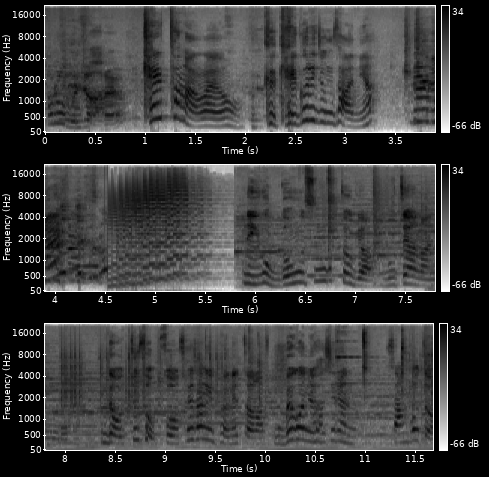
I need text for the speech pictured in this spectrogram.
서로 뭔지 알아요? 캐릭터는 알아요. 그 개구리 중사 아니야? 근데 이거 너무 충격적이야. 무제한 아닌 거. 근데 어쩔 수 없어. 세상이 변했잖아. 500원이 사실은 싼 거죠.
